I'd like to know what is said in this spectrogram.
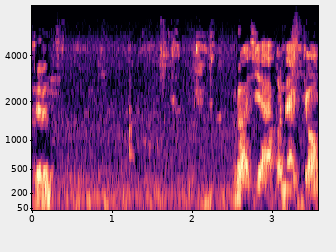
เดี๋ยวดิเบื่อเชียคนแดกโจง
